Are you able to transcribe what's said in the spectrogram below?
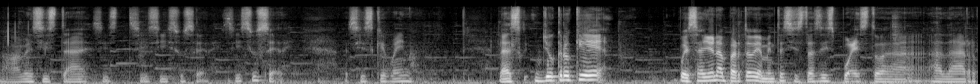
No, a ver si está, sí, sí, sí sucede, sí sucede. Así es que bueno, las, yo creo que pues hay una parte obviamente si estás dispuesto a, a dar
